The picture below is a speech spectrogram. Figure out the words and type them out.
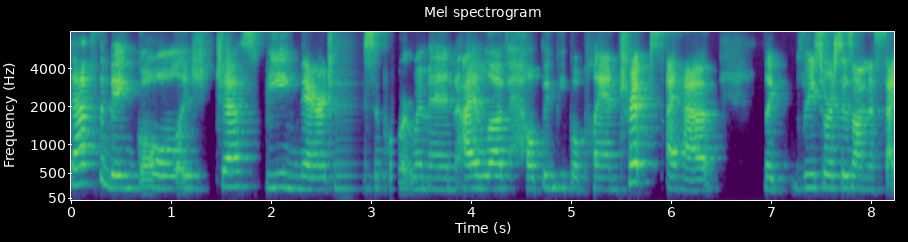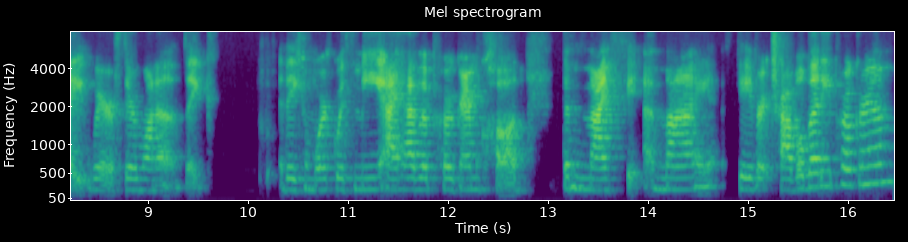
that's the big goal is just being there to support women. I love helping people plan trips. I have like resources on the site where if they want to like they can work with me i have a program called the my my favorite travel buddy program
